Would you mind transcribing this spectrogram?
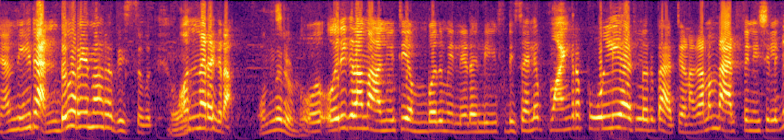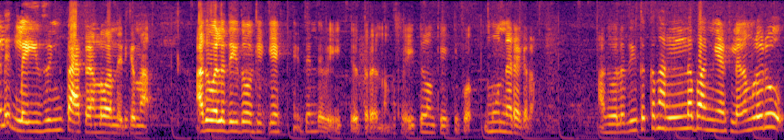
ഞാൻ നീ രണ്ട് പറയുന്ന പ്രതീക്ഷിച്ചത്. ഒന്നര ഗ്രാം ഒരു ഗ്രാം നാനൂറ്റി എൺപത് മില്ലിയുടെ ലീഫ് ഡിസൈനിൽ ഭയങ്കര പൊള്ളി ആയിട്ടുള്ള ഒരു പാറ്റേൺ ആണ്. കാരണം മാറ്റ് ഫിനിഷിലേക്ക് ഗ്ലേസിങ് പാറ്റേണിൽ വന്നിരിക്കുന്ന. അതുപോലെ ഇത് നോക്കിക്കേ ഇതിന്റെ വെയിറ്റ് എത്രയാണ് നമുക്ക് വെയിറ്റ് നോക്കി ഇപ്പോൾ മൂന്നര ഗ്രാം അതുപോലെ ഇതൊക്കെ നല്ല ഭംഗിയായിട്ടില്ലേ? നമ്മളൊരു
